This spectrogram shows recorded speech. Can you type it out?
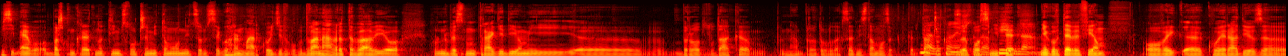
Mislim, evo, baš konkretno tim slučajem i tom ludnicom se Goran Marković u dva navrata bavio nebesnom tragedijom i e, Brod ludaka, na Brodu ludaka, sad mi stao mozak kad da, tačno kako zove da, posljednji da, te, da. njegov TV film ovaj, e, koji je radio za,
